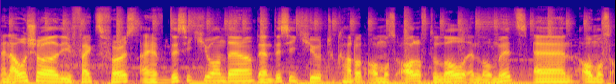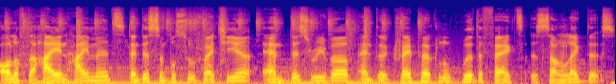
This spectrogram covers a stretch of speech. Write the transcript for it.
And I will show you the effects first. I have this EQ on there, then this EQ to cut out almost all of the low and low mids and almost all of the high and high mids. Then this simple soothe right here and this reverb and the Cray perc loop with effects is sounding like this.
